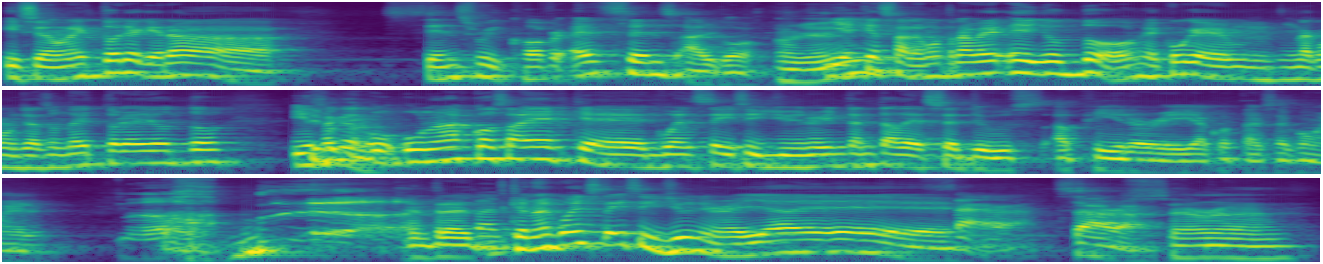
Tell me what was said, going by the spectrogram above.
hicieron una historia que era Sins Recover. Es Sins algo. Ok. Y es que salen otra vez ellos dos. Es como que mm, la continuación de la historia de ellos dos. Y Sí, yo sé que u- una de las cosas es que Gwen Stacy Jr. intenta de seduce a Peter y acostarse con él. Entre, But- que no es Gwen Stacy Jr., ella es. Sarah. Sarah. Sarah.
